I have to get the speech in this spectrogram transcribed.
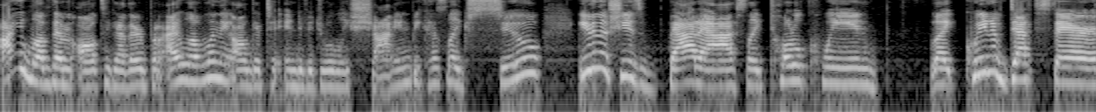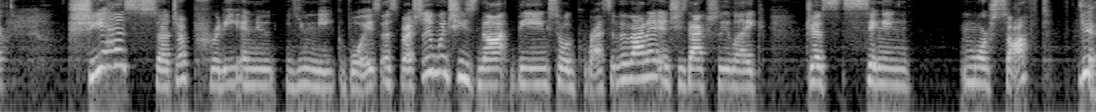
I love them all together, but I love when they all get to individually shine because like Su, even though she is badass, like total queen, like queen of death stare, she has such a pretty and unique voice, especially when she's not being so aggressive about it and she's actually like just singing more soft. Yeah.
